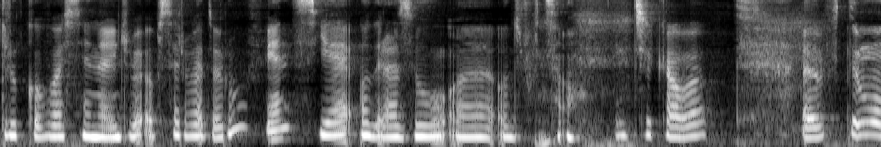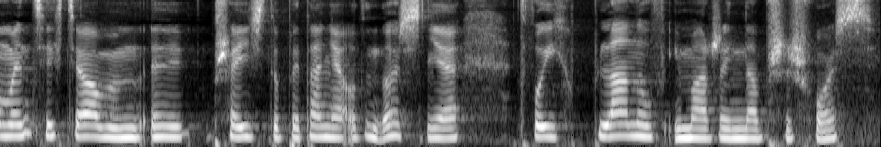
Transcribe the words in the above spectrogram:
tylko właśnie na liczbę obserwatorów, więc je od razu e, odrzucam. Ciekawe. E, w tym momencie chciałabym e, przejść do pytania odnośnie Twoich planów i marzeń na przyszłość.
